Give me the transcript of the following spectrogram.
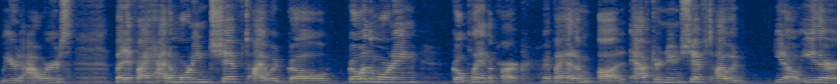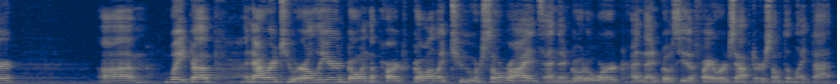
weird hours. But if I had a morning shift, I would go go in the morning, go play in the park. If I had an uh, afternoon shift, I would you know either um, wake up an hour or two earlier, go in the park, go on like two or so rides, and then go to work, and then go see the fireworks after or something like that.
